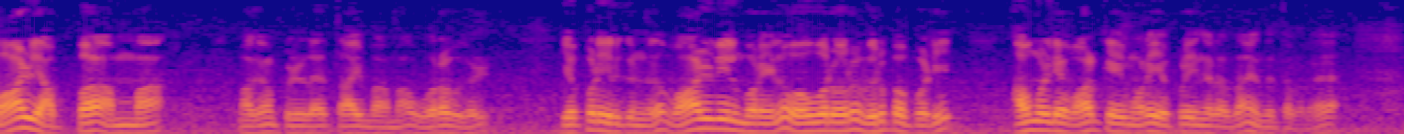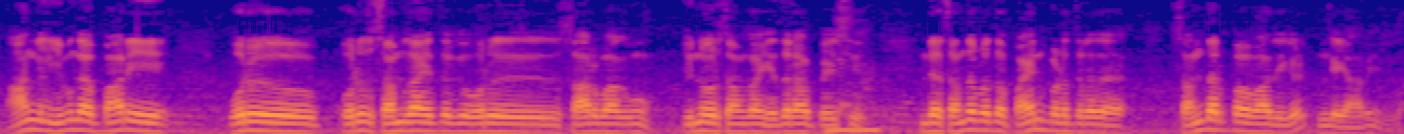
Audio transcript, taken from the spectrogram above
வாழ் அப்பா அம்மா மகன் பிள்ளை தாய் மாமா உறவுகள் எப்படி இருக்குங்கிறத வாழ்வியல் முறையில் ஒவ்வொருவரும் விருப்பப்படி அவங்களுடைய வாழ்க்கை முறை எப்படிங்கிறது தான் இது தவிர ஆங்கில இவங்க மாதிரி ஒரு ஒரு சமுதாயத்துக்கு ஒரு சார்பாகவும் இன்னொரு சமுதாயம் எதிராக பேசி இந்த சந்தர்ப்பத்தை பயன்படுத்துகிற சந்தர்ப்பவாதிகள் இங்கே யாரும் இல்லை.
